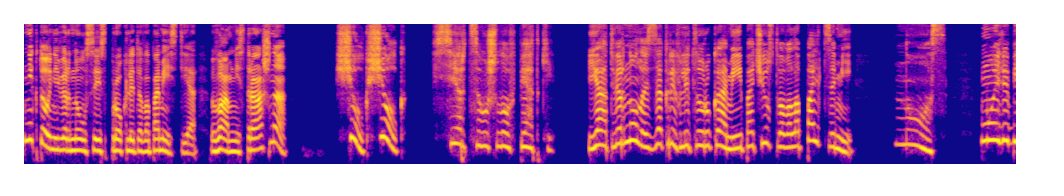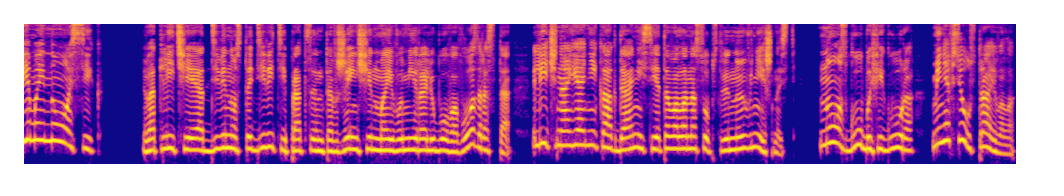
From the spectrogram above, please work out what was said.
Никто не вернулся из проклятого поместья. Вам не страшно? Щелк, щелк. Сердце ушло в пятки. Я отвернулась, закрыв лицо руками, и почувствовала пальцами нос. Мой любимый носик. В отличие от 99% женщин моего мира любого возраста, лично я никогда не сетовала на собственную внешность. Нос, губы, фигура — меня все устраивало.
